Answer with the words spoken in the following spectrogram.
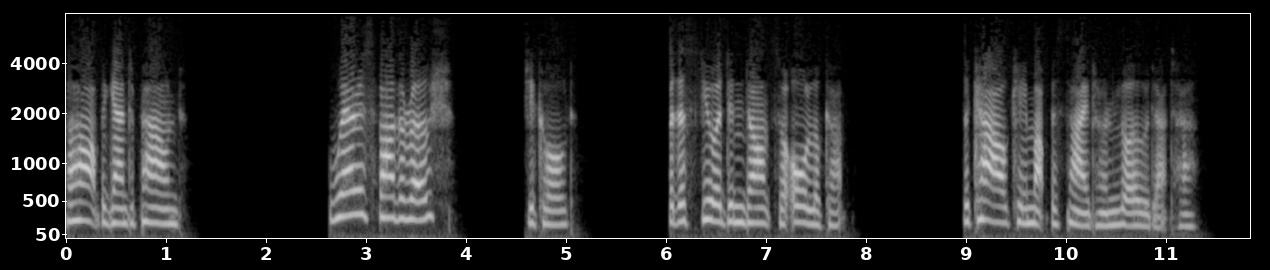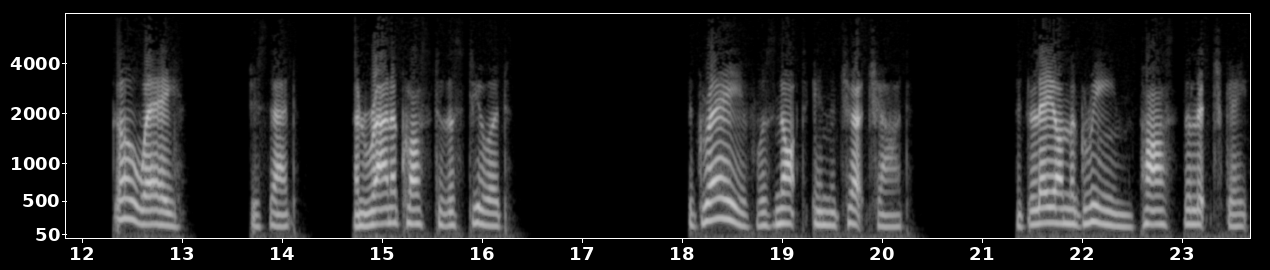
Her heart began to pound. Where is Father Roche? she called. But the steward didn't answer or look up. The cow came up beside her and lowed at her. Go away, she said, and ran across to the steward. The grave was not in the churchyard. It lay on the green past the lich gate,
